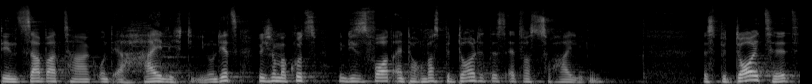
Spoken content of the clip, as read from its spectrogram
den Sabbattag und er heiligte ihn. Und jetzt will ich noch mal kurz in dieses Wort eintauchen. Was bedeutet es, etwas zu heiligen? Es bedeutet,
